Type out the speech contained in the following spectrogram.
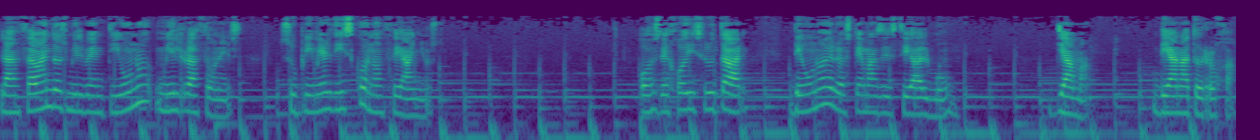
lanzaba en 2021 Mil Razones, su primer disco en 11 años. Os dejo disfrutar de uno de los temas de este álbum, Llama, de Ana Torroja.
